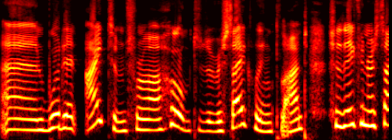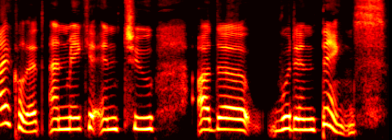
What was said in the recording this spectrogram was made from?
and wooden items from our home to the recycling plant so they can recycle it and make it into other wooden things.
